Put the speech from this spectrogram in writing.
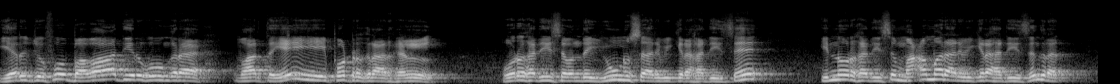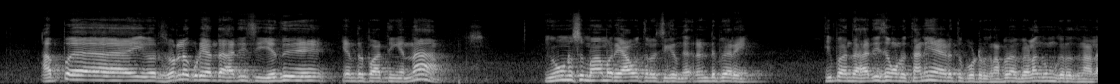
எர்ஜுஃபு பவாதிர்ஹுங்கிற வார்த்தையை போட்டிருக்கிறார்கள். ஒரு ஹதீஸை வந்து யூனுஸ் அறிவிக்கிற ஹதீஸு இன்னொரு ஹதீஸு மாமர் அறிவிக்கிற ஹதீஸுங்கிறார். அப்போ இவர் சொல்லக்கூடிய அந்த ஹதீஸ் எது என்று பார்த்தீங்கன்னா யூனுஸு மாமர் யாபத்தில் வச்சுக்கிறங்க ரெண்டு பேரையும். இப்போ அந்த ஹதீஸை உங்களுக்கு தனியாக எடுத்து போட்டிருக்கிறேன் அப்போ தான் விளங்குங்கிறதுனால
